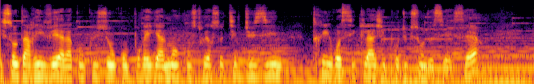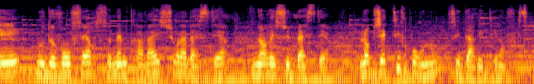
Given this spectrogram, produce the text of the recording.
ils sont arrivés à la conclusion qu'on pourrait également construire ce type d'usine, tri, recyclage et production de CSR. Et nous devons faire ce même travail sur la Basse-Terre, Nord et Sud Basse-Terre. L'objectif pour nous, c'est d'arrêter l'enfouissement.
